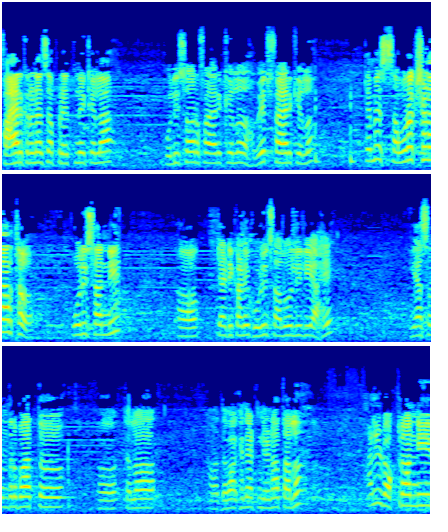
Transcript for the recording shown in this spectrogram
फायर करण्याचा प्रयत्न केला. पोलिसावर फायर केलं हवेत फायर केलं. त्यामुळे संरक्षणार्थ पोलिसांनी त्या ठिकाणी गोळी चालवलेली आहे. या संदर्भात त्याला दवाखान्यात नेण्यात आलं आणि डॉक्टरांनी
